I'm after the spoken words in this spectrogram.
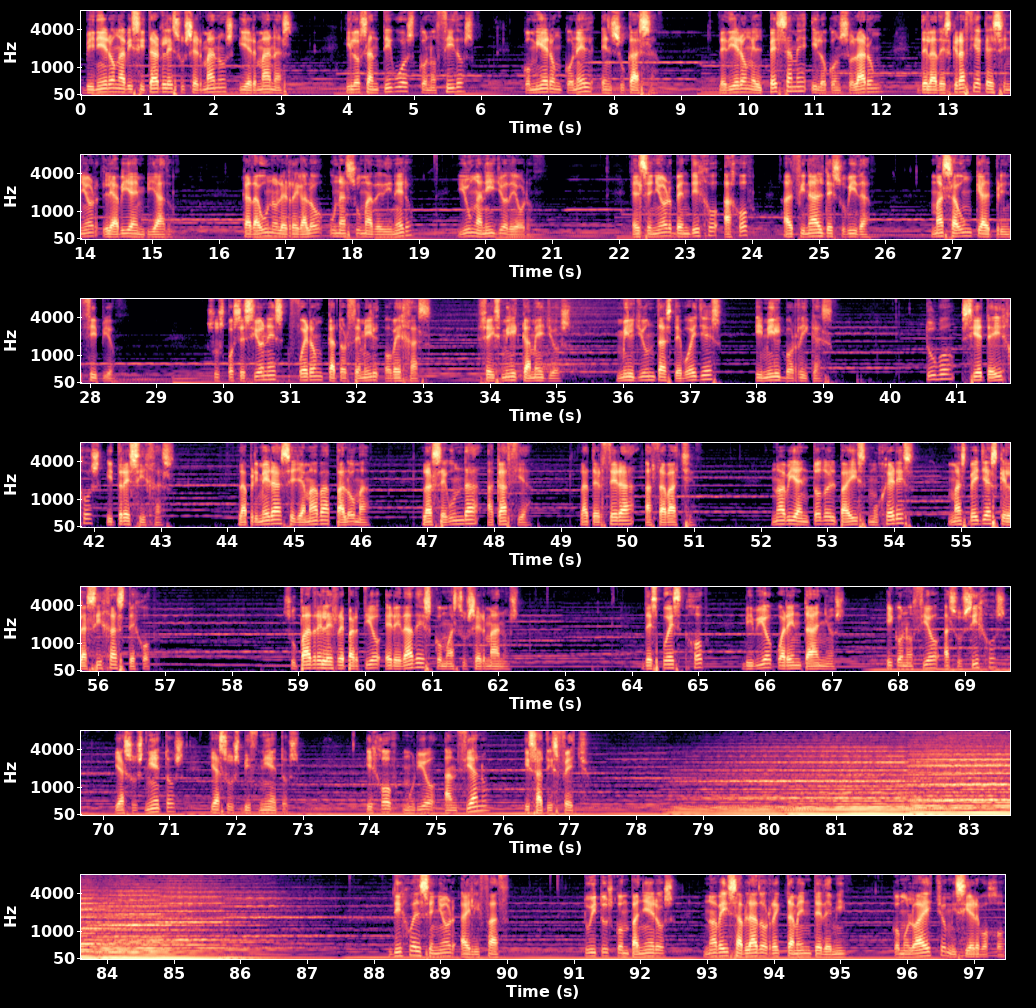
Vinieron a visitarle sus hermanos y hermanas, y los antiguos conocidos comieron con él en su casa. Le dieron el pésame y lo consolaron de la desgracia que el Señor le había enviado. Cada uno le regaló una suma de dinero y un anillo de oro. El Señor bendijo a Job al final de su vida, más aún que al principio. Sus posesiones fueron catorce mil ovejas, seis mil camellos, mil yuntas de bueyes y mil borricas. Tuvo siete hijos y tres hijas. La primera se llamaba Paloma, la segunda Acacia, la tercera Azabache. No había en todo el país mujeres más bellas que las hijas de Job. Su padre les repartió heredades como a sus hermanos. Después Job vivió cuarenta años y conoció a sus hijos y a sus nietos y a sus bisnietos. Y Job murió anciano y satisfecho. Dijo el Señor a Elifaz, Tú y tus compañeros no habéis hablado rectamente de mí, como lo ha hecho mi siervo Job.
